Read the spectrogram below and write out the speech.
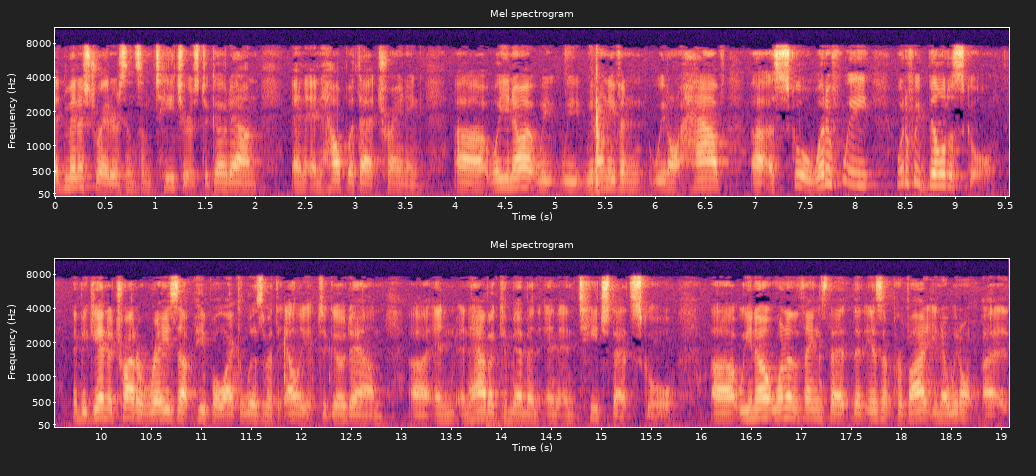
administrators and some teachers to go down and, and help with that training? Uh, well, you know what? We, we, we don't even we don't have uh, a school. What if we what if we build a school? And began to try to raise up people like Elisabeth Elliot to go down uh, and, and have a commitment and, and teach that school. Uh, you know, one of the things that, that isn't provided, you know, we don't. Uh,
